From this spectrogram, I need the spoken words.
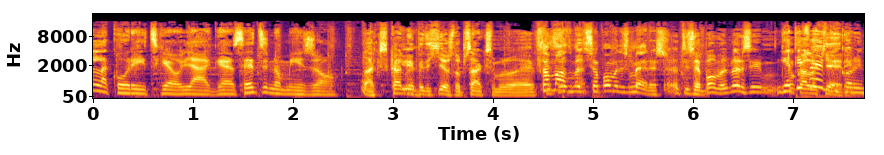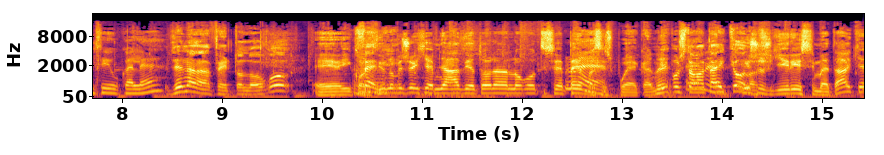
άλλα κορίτσια ο Λιάγκας. Έτσι νομίζω. Εντάξει, καλή επιτυχία στο ψάξιμο να Θα ευχηθούμε. μάθουμε τις επόμενες μέρες. Τις επόμενες μέρες ή το Γιατί φεύγει η καλοκαίρι. Κορινθίου, καλέ; Δεν αναφέρει το λόγο. Ε, η Κορυφή Φεύγει. νομίζω είχε μια άδεια τώρα λόγω της επέμβασης Ναι. που έκανε. Μήπως σταματάει κιόλας. Ίσως γυρίσει μετά και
